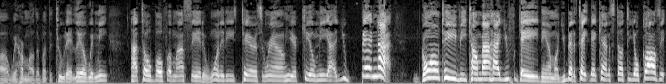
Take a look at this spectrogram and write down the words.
uh with her mother, but the two that live with me, I told both of them. I said, if one of these terrorists around here kill me, I, you better not go on TV talking about how you forgave them or you better take that kind of stuff to your closet,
